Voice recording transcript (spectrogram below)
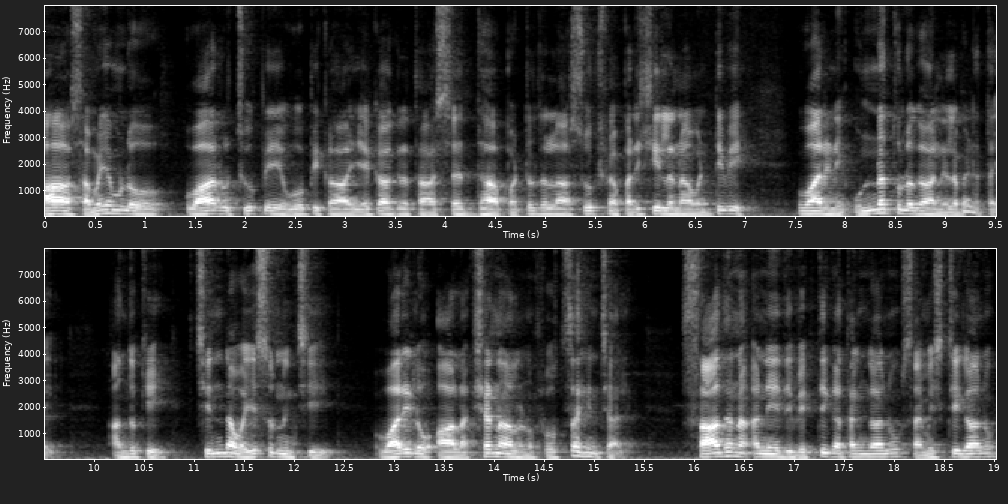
ఆ సమయంలో వారు చూపే ఓపిక ఏకాగ్రత శ్రద్ధ పట్టుదల సూక్ష్మ పరిశీలన వంటివి వారిని ఉన్నతులుగా నిలబెడతాయి. అందుకే చిన్న వయసు నుంచి వారిలో ఆ లక్షణాలను ప్రోత్సహించాలి. సాధన అనేది వ్యక్తిగతంగాను సమిష్టిగాను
